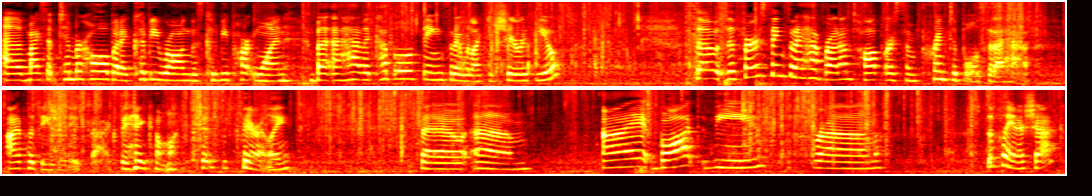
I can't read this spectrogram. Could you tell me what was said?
of my September haul, but I could be wrong. This could be part one, but I have a couple of things that I would like to share with you. So the first things that I have right on top are some printables that I have. I put these in these bags. They didn't come like this, apparently. So, um, I bought these from the Planner Shack.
